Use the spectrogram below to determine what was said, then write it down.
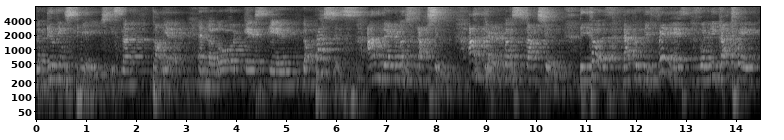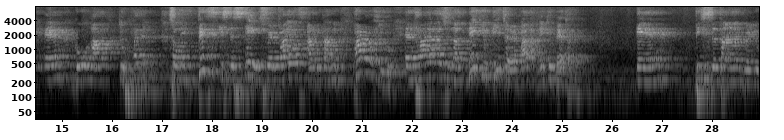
the building stage is not done yet. And the Lord is in the process, under construction, under construction, because that will be finished when we graduate and go up to heaven. So this is the stage where trials are becoming part of you, and trials should not make you bitter, but make you better. And this is the time where you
